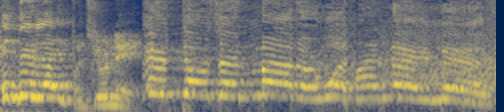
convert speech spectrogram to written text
And they're like, What's your name? It doesn't matter what my name is!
